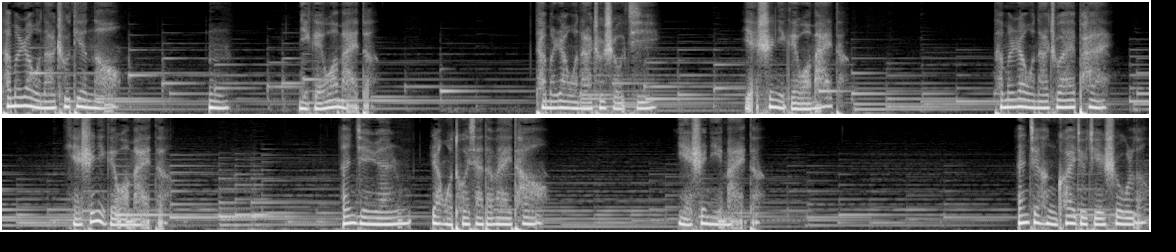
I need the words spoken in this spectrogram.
他们让我拿出电脑，嗯，你给我买的。他们让我拿出手机，也是你给我买的。他们让我拿出 iPad，也是你给我买的。安检员。让我脱下的外套，也是你买的。安检很快就结束了，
